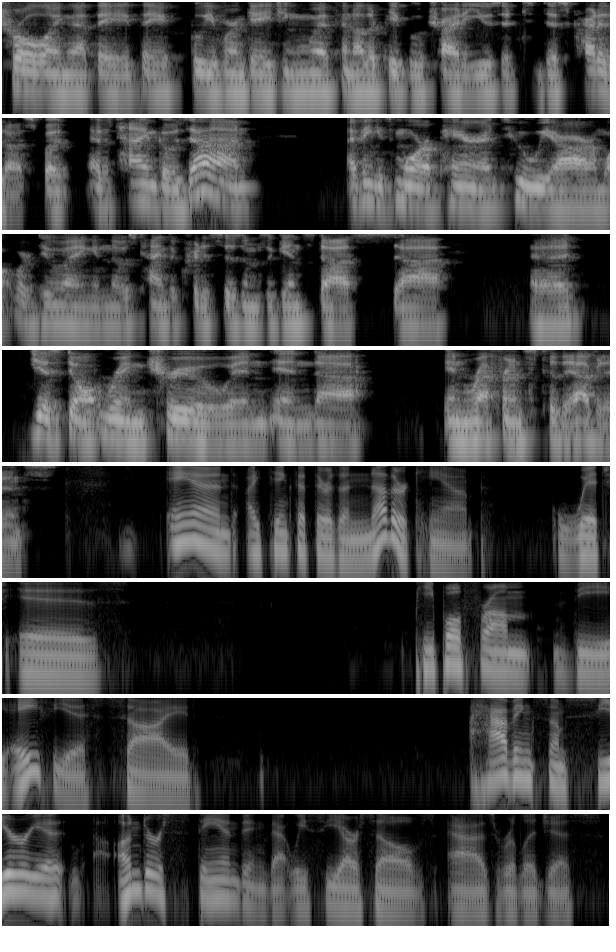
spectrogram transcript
trolling that they they believe we're engaging with, and other people who try to use it to discredit us. But as time goes on, I think it's more apparent who we are and what we're doing, and those kinds of criticisms against us uh, uh, just don't ring true in in uh, in reference to the evidence. And I think that there's another camp, which is people from the atheist side having some serious understanding that we see ourselves as religious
